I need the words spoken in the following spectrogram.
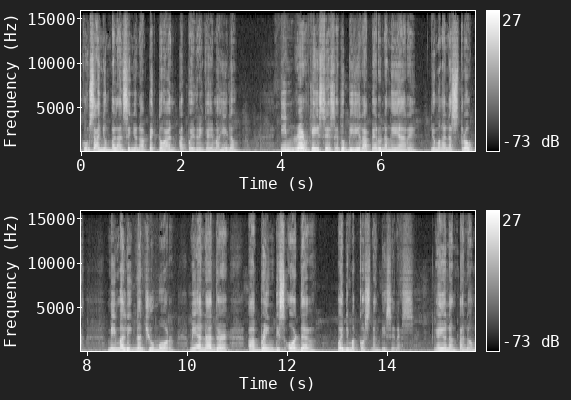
Kung saan yung balanse nyo naapektuhan at pwede rin kayo mahilo. In rare cases, ito bihira pero nangyayari. Yung mga na-stroke, may malignant tumor, may another uh, brain disorder, pwede mag-cause ng dizziness. Ngayon ang tanong,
